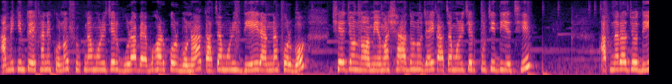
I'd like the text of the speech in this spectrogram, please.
আমি কিন্তু এখানে কোনো শুকনা মরিচের গুঁড়া ব্যবহার করব না, কাঁচামরিচ দিয়েই রান্না করব। সেজন্য আমি আমার স্বাদ অনুযায়ী কাঁচামরিচের কুচি দিয়েছি। আপনারা যদি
